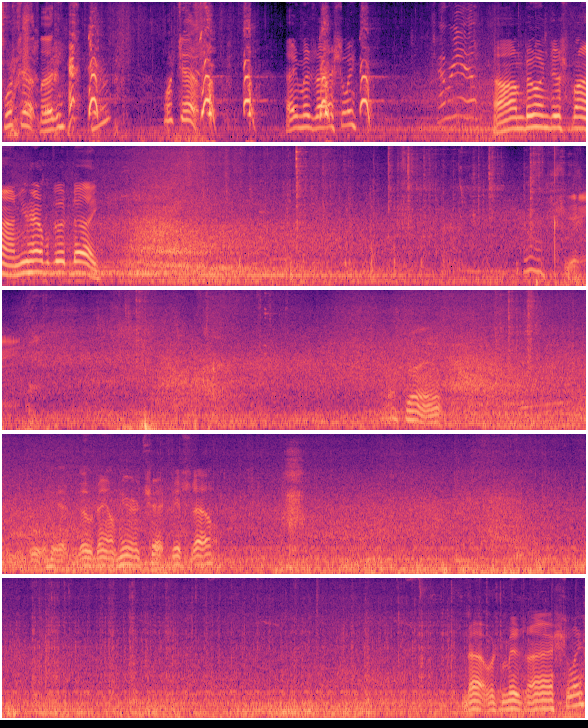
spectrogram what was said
What's up, buddy? Huh? What's up? Hey, Miss Ashley. How are you? I'm doing just fine. You have a good day. I think go ahead and go down here and check this. That was Miss Ashley.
